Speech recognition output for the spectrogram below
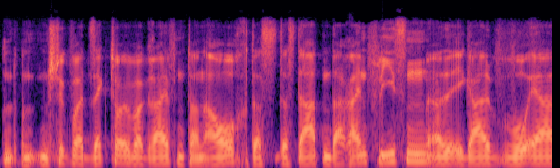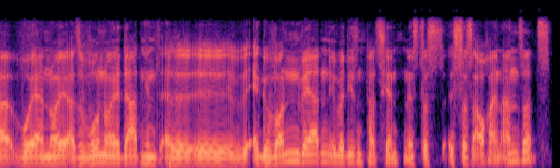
und, und ein Stück weit sektorübergreifend dann auch, dass, dass Daten da reinfließen, also egal wo er, wo er neue, also wo neue Daten hin, also, äh, gewonnen werden über diesen Patienten, ist das, ist das auch ein Ansatz?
